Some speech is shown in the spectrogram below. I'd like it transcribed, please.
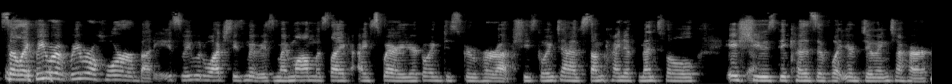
So like we were we were horror buddies. We would watch these movies. My mom was like, I swear you're going to screw her up. She's going to have some kind of mental issues yeah. because of what you're doing to her.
